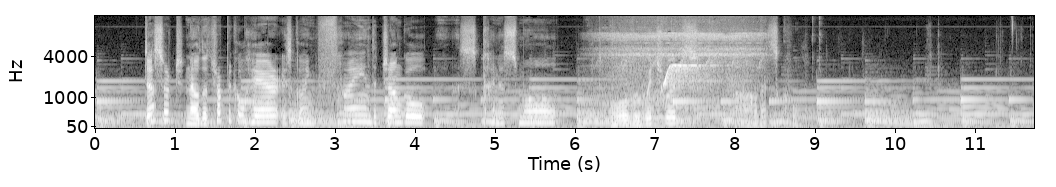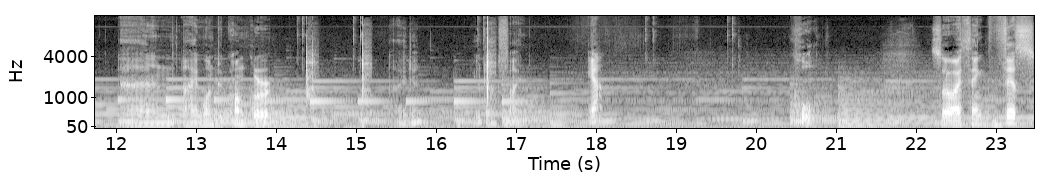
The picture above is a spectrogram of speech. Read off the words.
The desert, no, the tropical hair is going fine. The jungle is kind of small. All the witchwoods. Oh, that's cool. And I want to conquer. Aiden, you're doing fine. Yeah. Cool. So I think this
